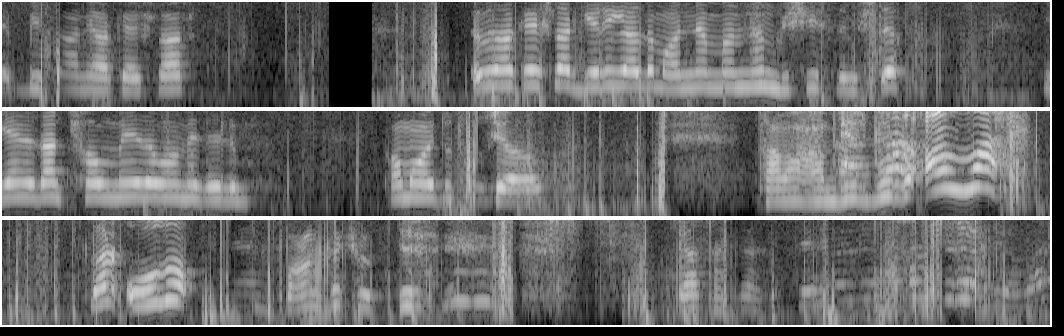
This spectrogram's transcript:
E, bir saniye arkadaşlar. Evet arkadaşlar geri geldim. Annem benden bir şey istemişti. Yeniden çalmaya devam edelim. Tam haydutuz ya. Tamam biz burada Allah. Lan oğlum banka çöktü. Gel sen gel. Senin önce kaç lira veriyorlar?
